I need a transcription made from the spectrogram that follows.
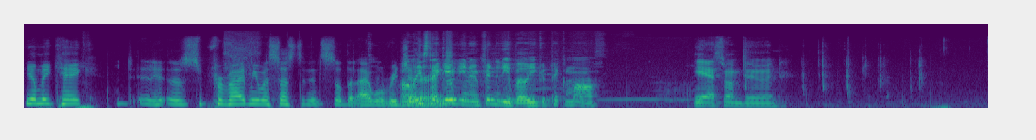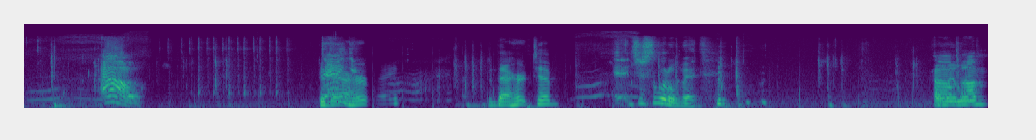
Heal me, cake. Provide me with sustenance so that I will Well, regenerate. at least I gave you an infinity bow. You could pick them off. Yeah, that's what I'm doing. Ow! Did Dang that it. hurt, Ray? Did that hurt, Tib? Eh, Just a little bit. Um, little? I'm,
